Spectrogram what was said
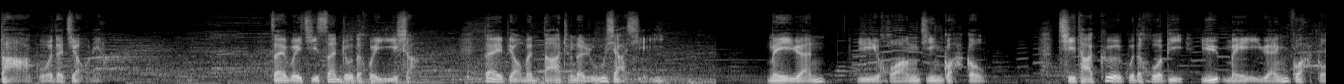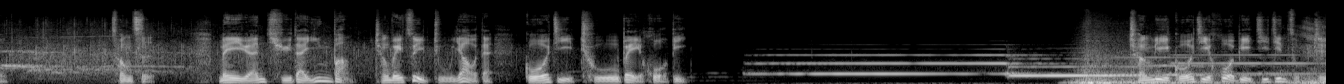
大国的较量。在为期三周的会议上，代表们达成了如下协议：美元与黄金挂钩，其他各国的货币与美元挂钩。从此，美元取代英镑成为最主要的国际储备货币。成立国际货币基金组织，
